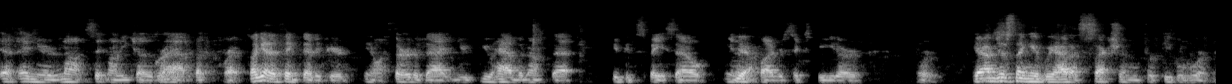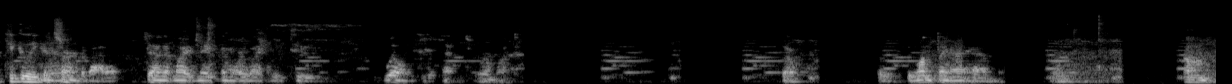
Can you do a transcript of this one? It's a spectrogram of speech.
and, and you're not sitting on each other's lap, but. Right. So I gotta think that if you're, you know, a third of that, you, you have enough that you could space out, you know, Yeah. five or six feet or, or. Yeah, I'm just thinking if we had a section for people who are particularly concerned about it, then it might make them more likely to, willing to attend or what. So, the, the one thing I had. Um,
